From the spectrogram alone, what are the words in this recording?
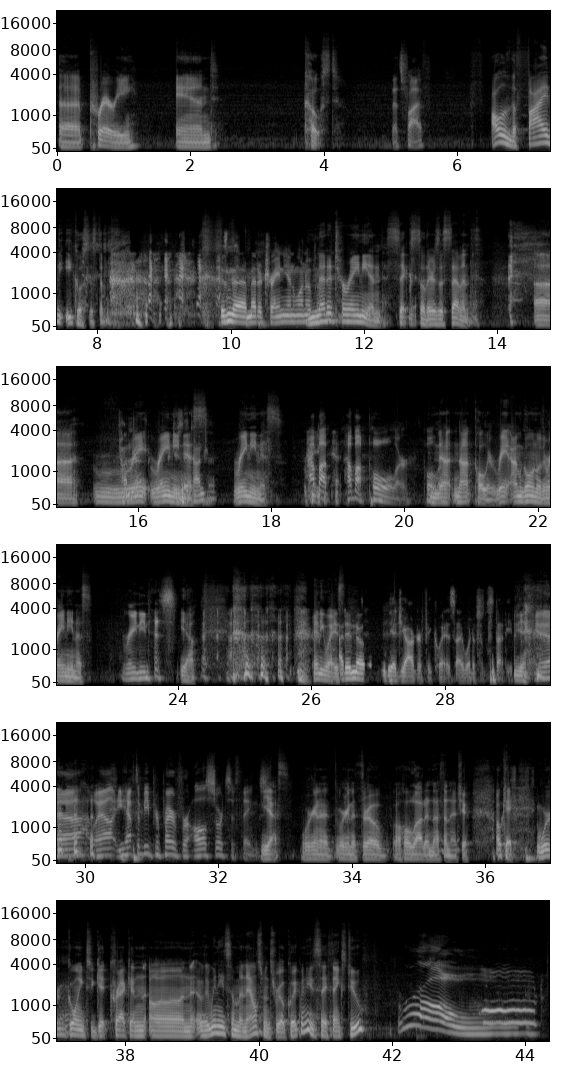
uh, prairie, and coast. that's five All of the five ecosystems. Isn't the Mediterranean one of them? Mediterranean six. So there's a seventh. Uh, ra- Tundra? Did you say raininess. Raininess. How about how about polar polar Not not polar. Ra- I'm going with raininess. raininess Yeah. Anyways. I didn't know it would be a geography quiz. I would have studied. Yeah. yeah well you have to be prepared for all sorts of things Yes, we're gonna we're gonna throw a whole lot of nothing at you. Okay, we're going to get cracking on. We need some announcements real quick. We need to say thanks to.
